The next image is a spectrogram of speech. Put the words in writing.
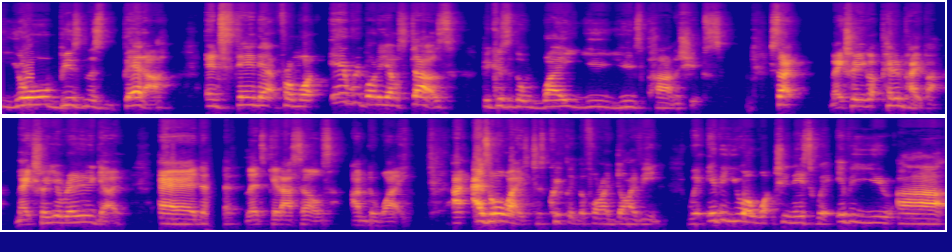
your business better and stand out from what everybody else does because of the way you use partnerships. So make sure you got pen and paper, make sure you're ready to go, and let's get ourselves underway. Uh, as always, just quickly before I dive in, wherever you are watching this, wherever you are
